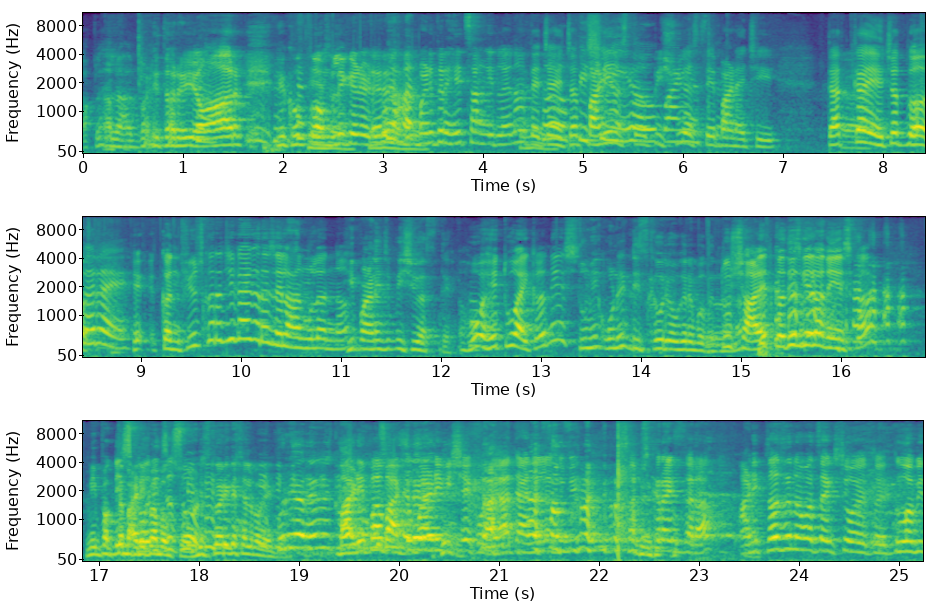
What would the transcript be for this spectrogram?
आपल्या लहानपणी तर यार हे खूप कॉम्प्लिकेटेड आहे रे. लहानपणी तर हेच सांगितलंय ना त्याच्या हो, ह्याच्यात पिशवी, पाणी हो, असतं पिशवी पाणी असते असतं. पाण्याची. त्यात काय ह्याच्यात. हे कन्फ्युज करायची काय गरज आहे लहान मुलांना? ही पाण्याची पिशवी असते. हो हे तू ऐकलं नाहीस? तुम्ही कोणी डिस्कवरी वगैरे बघत तू? शाळेत कधीच गेला नाहीस का? मी फक्त भाडीपा बघतो. डिस्कवरी कशाला बघायची? भाडीपा बाटोपा? आणि विषय या चॅनलला तुम्ही सबस्क्राईब करा. आणि तज नावाचा एक शो येतोय. तू अभि.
